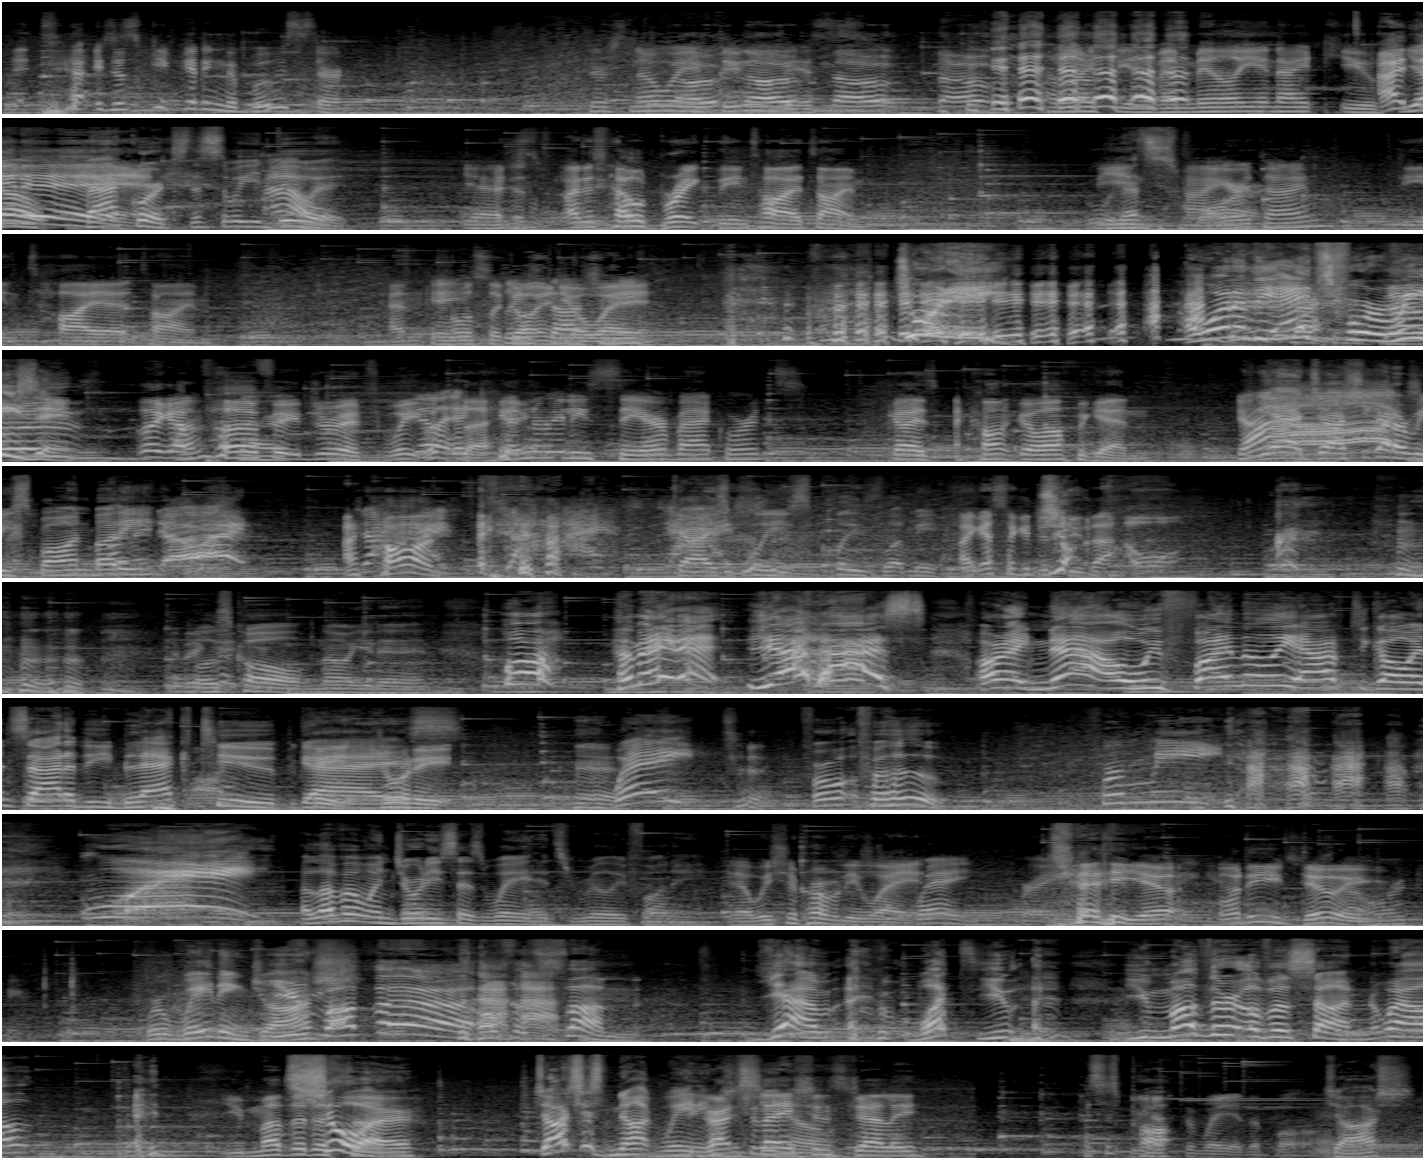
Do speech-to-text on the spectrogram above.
no. I just keep getting the booster. There's no way No, of doing no, this. no, no. No. Unless you have a million IQ. I Yo, did it! backwards. This is the way you do Ow. it. yeah, I just, I just held brake the entire time. Ooh, the entire smart. time. The entire time. And Okay, also please got in your way. me. Jordy! I wanted the edge for a reason. like a I'm sorry. perfect drift. Wait, Yeah, what like, the I couldn't heck? really steer backwards. Guys, I can't go up again. Yeah, Josh, you gotta respawn, buddy. I can't. Guys, please, please let me. I guess I could just do that. Oh. Close call. No, you didn't. Oh, I made it! Yes! All right, now we finally have to go inside of the black tube, guys. Hey, Jordy. Wait For for who? For me. Wait! I love it when Jordy says wait. It's really funny. Yeah, we should probably wait. Wait, great. Jetty, yeah, what are you It's doing? We're waiting, Josh. You mother of the sun. Yeah. I'm- um, What? You, you mother of a son. Well, You mothered a sure. son. Josh is not waiting. just so you know. Congratulations, Jelly. This is You pro- have to the bottom. Josh.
